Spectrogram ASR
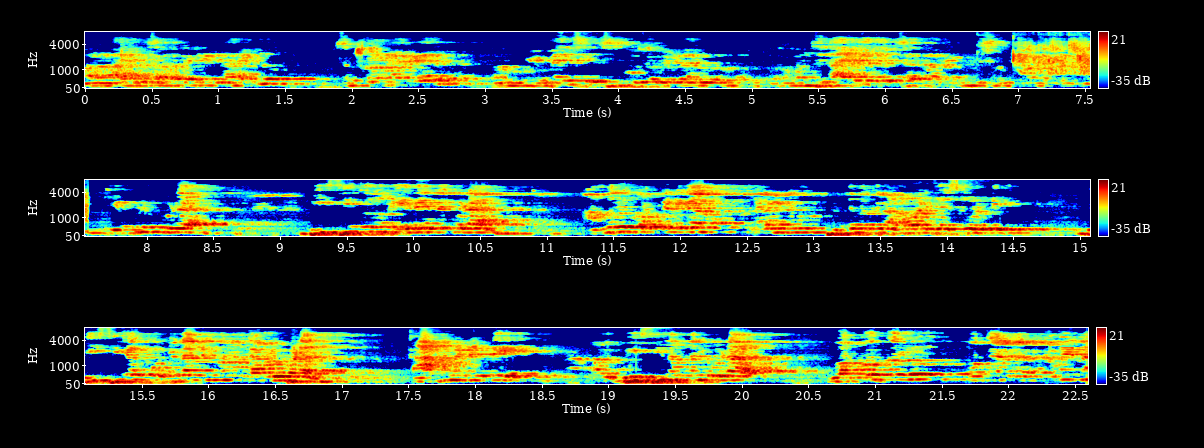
మన నాయకులు చెప్పగలిగిన నాయకులు చంద్రబాబు నాయుడు గారు మనకు ఎమ్మెల్సీ కూర్చోబెట్టారు. ఒక మంచి నాయకత్వం ఎప్పుడు కూడా బీసీ కులం ఏదైనా కూడా అందరూ ఒక్కటిగా నిలవడం ప్రతి ఒక్కరు అలవాటు చేసుకోండి. బీసీగా పుట్టడానికి మనం గర్వపడాలి. కారణం ఏంటంటే వాళ్ళ బీసీలందరూ కూడా ఒక్కొక్కరు ఒక రకమైన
